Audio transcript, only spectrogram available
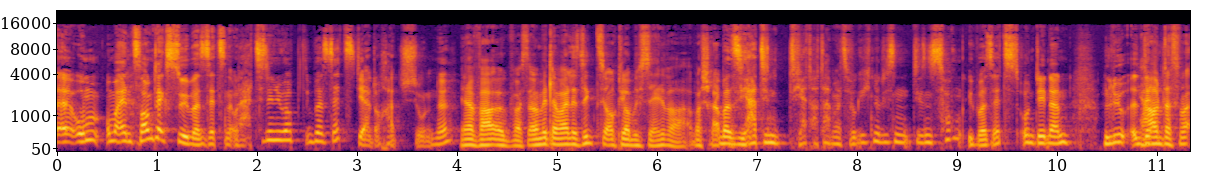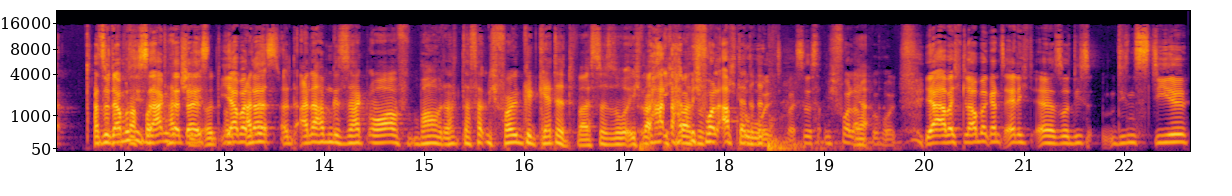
Äh, um um einen Songtext zu übersetzen. Oder hat sie den überhaupt übersetzt? Ja, doch hat sie schon, ne? Ja, war irgendwas. Aber mittlerweile singt sie auch, glaube ich, selber. Aber schreibt. Aber sie hat den, die hat doch damals wirklich nur diesen diesen Song übersetzt und den dann ja, den, und das war. Also da muss ich sagen, da, da ist und, ja, aber alle, da ist, und alle haben gesagt, oh, wow, das, das hat mich voll gegettet, weißt du, so. Ich war, hat, ich hat war mich so voll abgeholt, weißt du, das hat mich voll Ja. abgeholt. Ja, aber ich glaube ganz ehrlich, äh, so dies, diesen Stil,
